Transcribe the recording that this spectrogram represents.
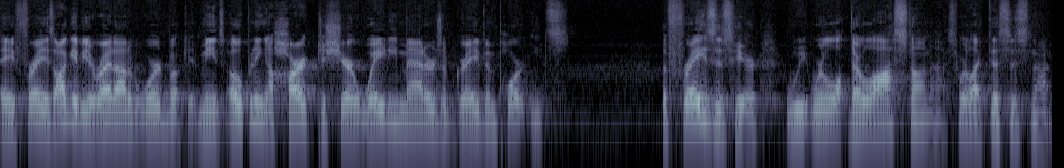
a phrase, I'll give you right out of a word book. It means opening a heart to share weighty matters of grave importance. The phrases here, we, we're, they're lost on us. We're like, this is not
